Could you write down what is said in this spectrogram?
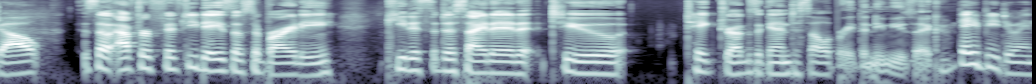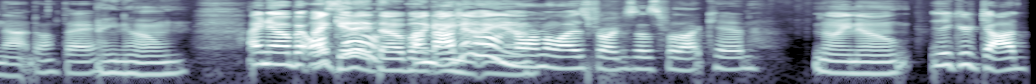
Dope. So after 50 days of sobriety, Kiedis decided to take drugs again to celebrate the new music. They be doing that, don't they? I know. I know, but also I get it, though, but, like, I imagine know- how normalized drugs is for that kid. No, I know. Like your dad,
